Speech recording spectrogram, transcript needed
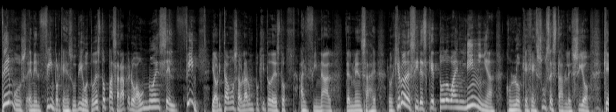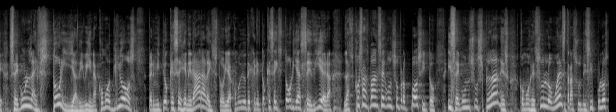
estemos en el fin, porque Jesús dijo, todo esto pasará, pero aún no es el fin. Y ahorita vamos a hablar un poquito de esto al final del mensaje. Lo que quiero decir es que todo va en línea con lo que Jesús estableció, que según la historia divina, como Dios permitió que se generara la historia, como Dios decretó que esa historia se diera, las cosas van según su propósito y según sus planes, como Jesús lo muestra a sus discípulos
